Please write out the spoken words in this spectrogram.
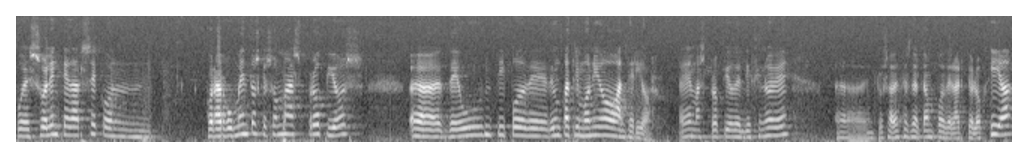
pues suelen quedarse con, argumentos que son más propios eh, de un tipo de, un patrimonio anterior, eh, más propio del 19, eh, incluso a veces del campo de la arqueología,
